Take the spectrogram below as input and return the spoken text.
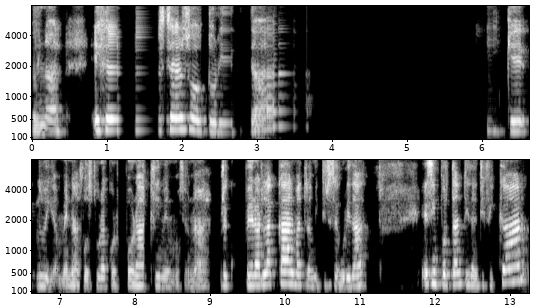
Emocional, ejercer su autoridad y que lo llamen a postura corporal, clima emocional, recuperar la calma, transmitir seguridad Es importante identificar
